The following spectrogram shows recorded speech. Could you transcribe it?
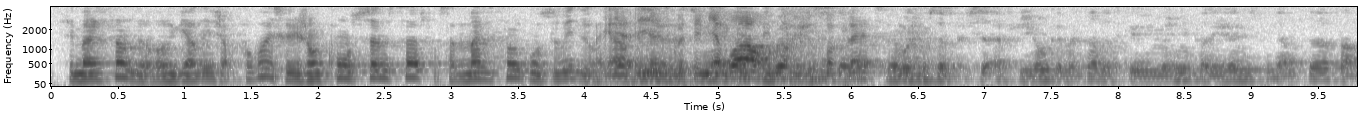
C'est malsain de regarder. Genre, pourquoi est-ce que les gens consomment ça? Je trouve ça malsain de consommer, de Bah, il y a- regarder. il y a ce côté miroir où tu te reflètes. moi, je trouve ça plus affligeant que malsain parce que imagine faire des jeunes qui regardent ça, enfin,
